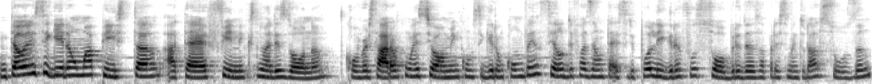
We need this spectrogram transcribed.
Então, eles seguiram uma pista até Phoenix, no Arizona, conversaram com esse homem, conseguiram convencê-lo de fazer um teste de polígrafo sobre o desaparecimento da Susan.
